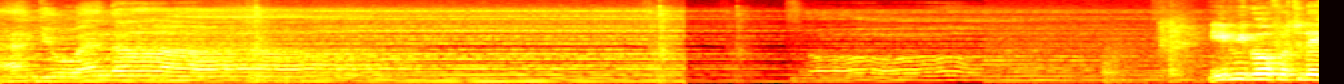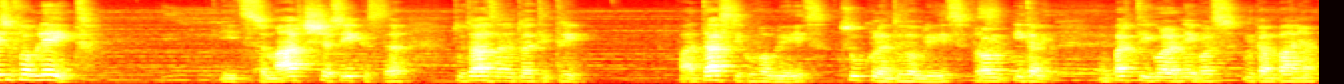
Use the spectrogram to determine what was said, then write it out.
And you and I. Here we go for today's UFO Blade. It's March 6th, 2023. Fantastic UFO Blades, succulent UFO Blades from Italy, in particular Naples in Campania.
